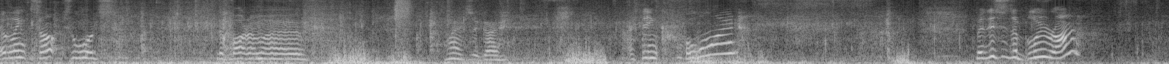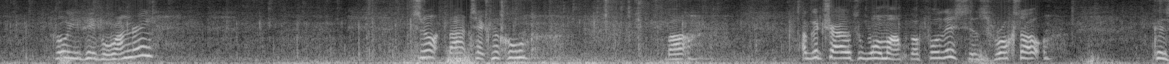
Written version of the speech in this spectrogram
it links up towards the bottom of where does it go? I think full line. But this is a blue run. For all you people wondering. It's not that technical, but a good trail to warm up before this is rock salt because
